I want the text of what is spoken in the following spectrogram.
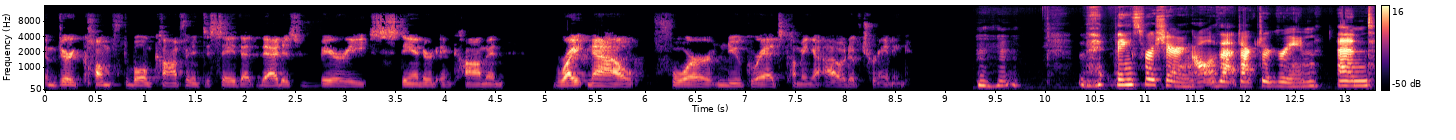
am very comfortable and confident to say that that is very standard and common right now for new grads coming out of training. Mm-hmm. Thanks for sharing all of that, Dr. Greene. And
